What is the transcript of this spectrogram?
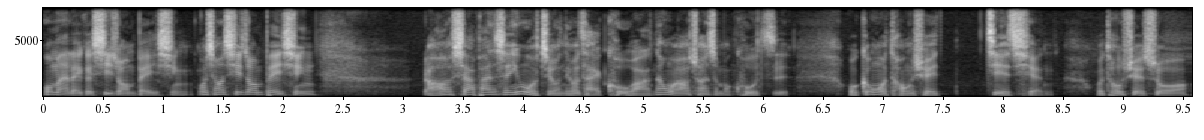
我买了一个西装背心。我想西装背心。然后下半身，因为我只有牛仔裤啊，那我要穿什么裤子？我跟我同学借钱，我同学说，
